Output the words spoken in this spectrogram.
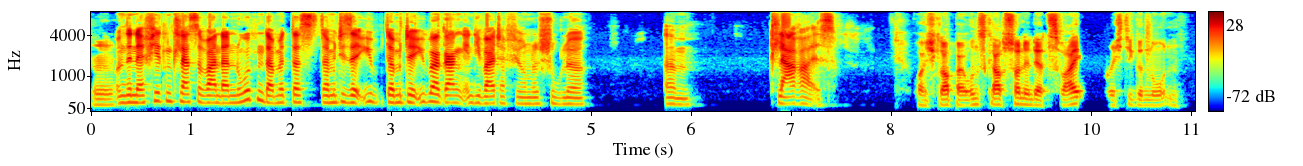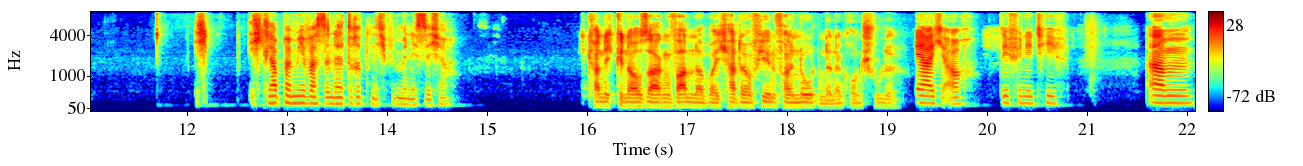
Mhm. Und in der vierten Klasse waren dann Noten, damit das, damit dieser, damit der Übergang in die weiterführende Schule ähm, klarer ist. Boah, ich glaube, bei uns gab es schon in der zwei richtige Noten. Ich, ich glaube, bei mir war es in der dritten, ich bin mir nicht sicher. Ich kann nicht genau sagen, wann, aber ich hatte auf jeden Fall Noten in der Grundschule. Ja, ich auch, definitiv. Ähm,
